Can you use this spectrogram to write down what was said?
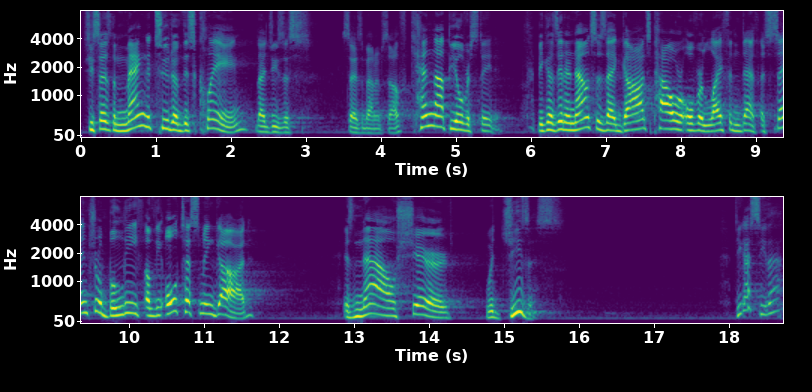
She says, The magnitude of this claim that Jesus says about himself cannot be overstated because it announces that God's power over life and death, a central belief of the Old Testament God, is now shared with Jesus. Do you guys see that?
